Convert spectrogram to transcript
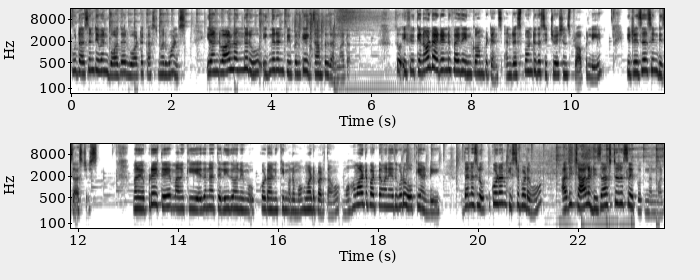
who doesn't even bother what a customer wants ఇలాంటి వాళ్ళందరూ ఇగ్నరెంట్ పీపుల్కి ఎగ్జాంపుల్స్ అనమాట so if you cannot identify the incompetence and respond to the situations properly it results in disasters మనం ఎప్పుడైతే మనకి ఏదైనా తెలియదు అని ఒప్పుకోవడానికి మనం మొహమాట పడతామో మొహమాట పడటం అనేది కూడా ఓకే అండి. దాన్ని అసలు ఒప్పుకోవడానికి ఇష్టపడము. అది చాలా డిజాస్టరస్ అయిపోతుంది అనమాట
